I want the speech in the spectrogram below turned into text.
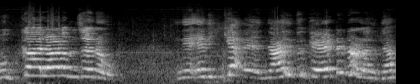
മുക്കാലോളം ജനവും. എനിക്കറിയാം ഞാൻ ഇത് കേട്ടിട്ടുള്ളത് ഞാൻ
